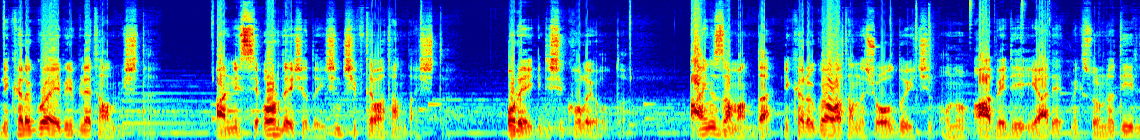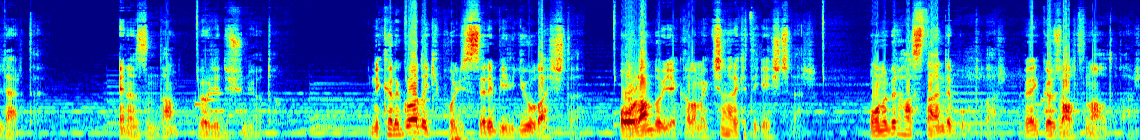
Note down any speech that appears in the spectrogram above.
Nikaragua'ya bir bilet almıştı. Annesi orada yaşadığı için çifte vatandaştı. Oraya gidişi kolay oldu. Aynı zamanda Nikaragua vatandaşı olduğu için onu ABD'ye iade etmek zorunda değillerdi. En azından böyle düşünüyordu. Nikaragua'daki polislere bilgi ulaştı. Orlando'yu yakalamak için harekete geçtiler. Onu bir hastanede buldular ve gözaltına aldılar.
